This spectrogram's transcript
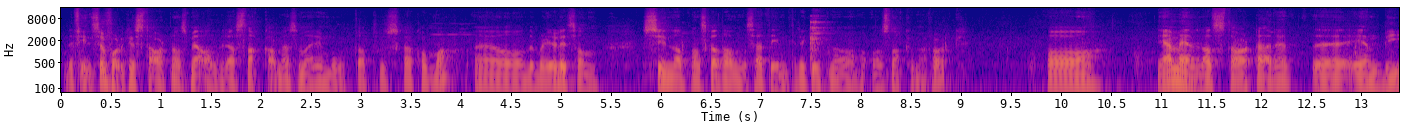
Det fins jo folk i starten som jeg aldri har snakka med, som er imot at du skal komme. Uh, og det blir jo litt sånn synd at man skal danne seg et inntrykk uten å, å snakke med folk. Og jeg mener at Start er et, uh, en by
